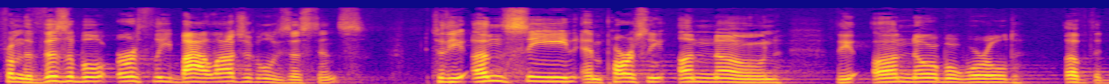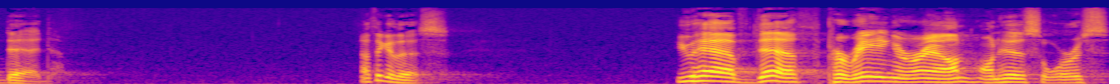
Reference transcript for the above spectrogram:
from the visible earthly biological existence to the unseen and partially unknown, the unknowable world of the dead. Now, think of this. You have death parading around on his horse,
